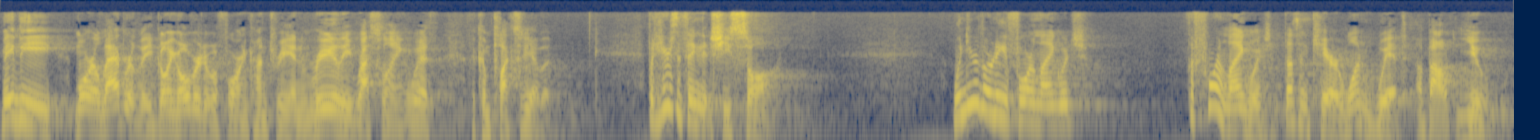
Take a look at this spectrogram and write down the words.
Maybe more elaborately, going over to a foreign country and really wrestling with the complexity of it. But here's the thing that she saw. When you're learning a foreign language, the foreign language doesn't care one whit about you.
